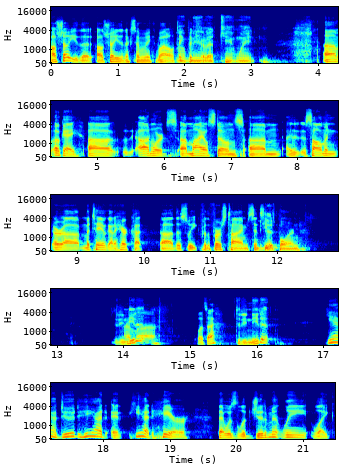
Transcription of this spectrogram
I'll show you the I'll show you the next time I make a bottle. I'll take Oh, a picture man, of I it. can't wait. Um, okay. Uh, onwards. Uh, milestones. Um, uh, Solomon or uh, Mateo got a haircut uh, this week for the first time since He he, was born. Did he need I'm, it? uh, what's that? Did he need it? Yeah, dude. He had it, he had hair that was legitimately like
